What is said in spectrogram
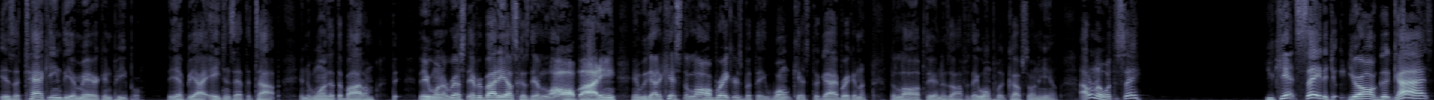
is attacking the American people. The FBI agents at the top and the ones at the bottom, they want to arrest everybody else because they're law abiding and we got to catch the lawbreakers, but they won't catch the guy breaking the law up there in his office. They won't put cuffs on him. I don't know what to say. You can't say that you're all good guys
